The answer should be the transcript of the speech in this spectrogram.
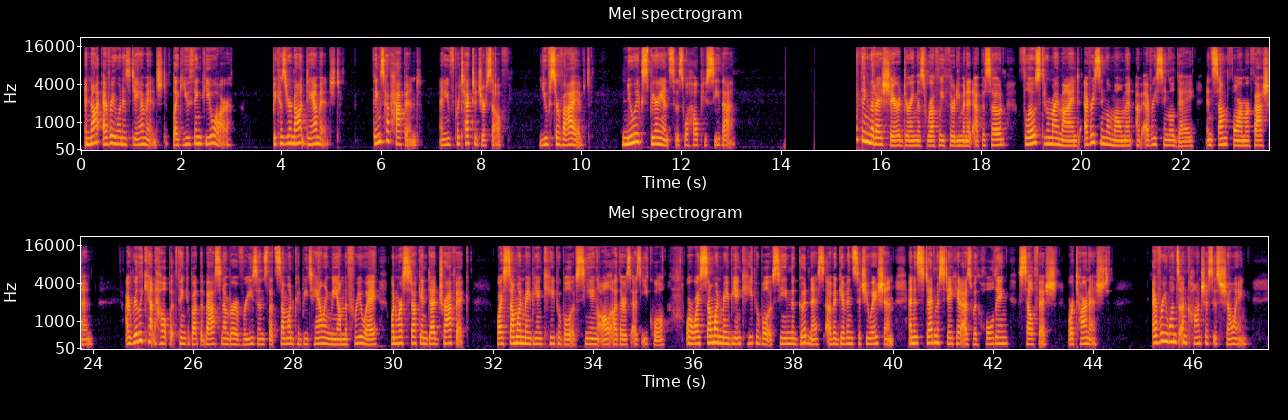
And not everyone is damaged like you think you are because you're not damaged. Things have happened and you've protected yourself. You've survived. New experiences will help you see that. Everything that I shared during this roughly 30 minute episode flows through my mind every single moment of every single day in some form or fashion. I really can't help but think about the vast number of reasons that someone could be tailing me on the freeway when we're stuck in dead traffic. Why someone may be incapable of seeing all others as equal, or why someone may be incapable of seeing the goodness of a given situation and instead mistake it as withholding, selfish, or tarnished. Everyone's unconscious is showing.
